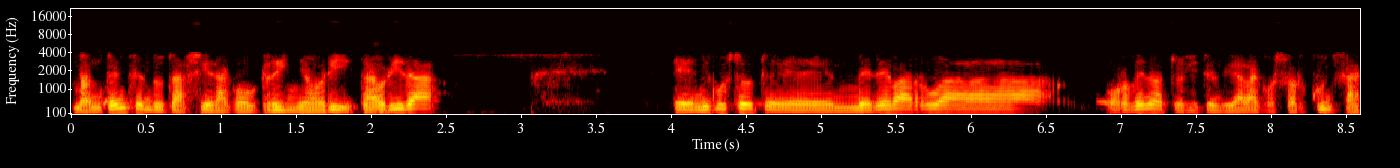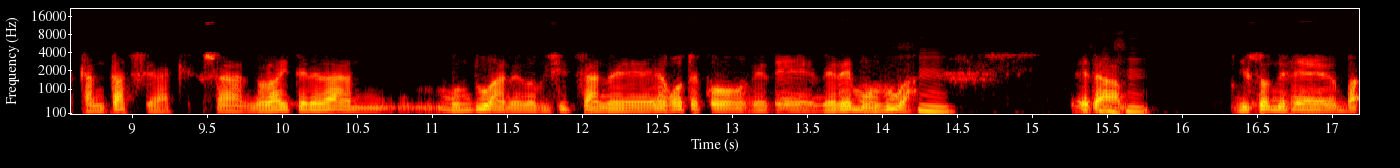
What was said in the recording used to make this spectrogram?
mantentzen dut hasierako grina hori, eta hori da, e, nik uste dut, e, nire barrua ordenatu egiten dialako sorkuntza, kantatzeak, oza, nola ere da munduan edo bizitzan e, egoteko nire, nire modua. Mm. Eta, mm nire ba,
